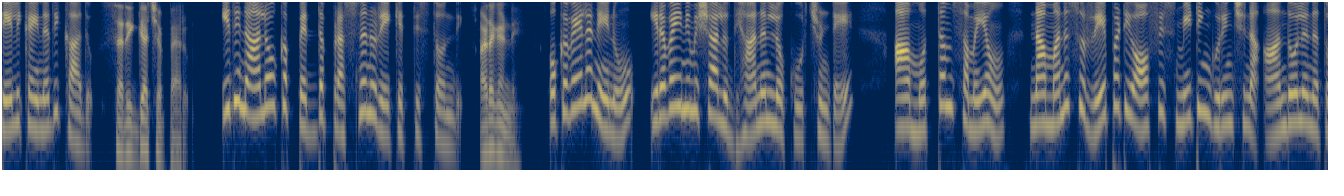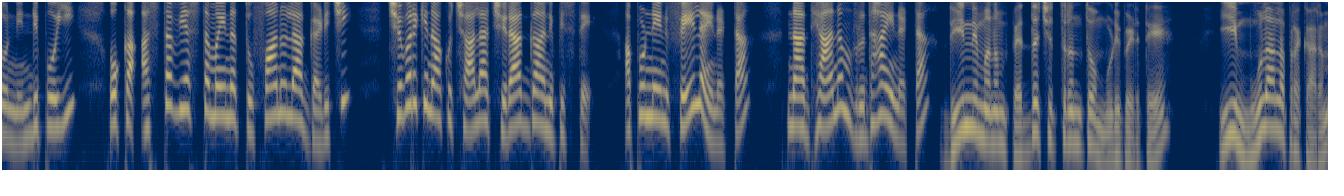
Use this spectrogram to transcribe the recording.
తేలికైనది కాదు. సరిగ్గా చెప్పారు. ఇది నాలో ఒక పెద్ద ప్రశ్నను రేకెత్తిస్తోంది. అడగండి. ఒకవేళ నేను ఇరవై నిమిషాలు ధ్యానంలో కూర్చుంటే ఆ మొత్తం సమయం నా మనసు రేపటి ఆఫీస్ మీటింగ్ గురించిన ఆందోళనతో నిండిపోయి ఒక అస్తవ్యస్తమైన తుఫానులా గడిచి చివరికి నాకు చాలా చిరాగ్గా అనిపిస్తే అప్పుడు నేను ఫెయిల్ అయినట్టా? నా ధ్యానం వృధా అయినట్టా? దీన్ని మనం పెద్ద చిత్రంతో ముడిపెడితే ఈ మూలాల ప్రకారం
